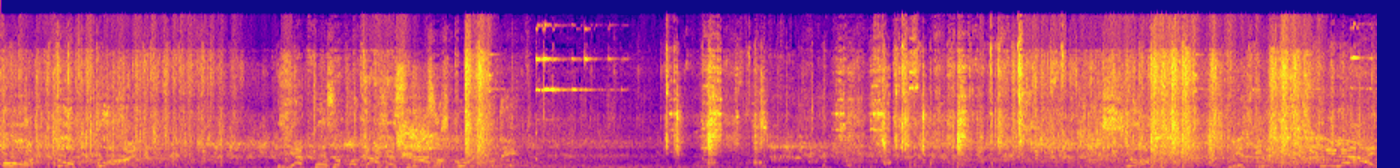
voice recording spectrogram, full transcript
О, то погонь! Як пузо покаже, зразу ж куль сюди! Що? Відкрий, стріляй!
